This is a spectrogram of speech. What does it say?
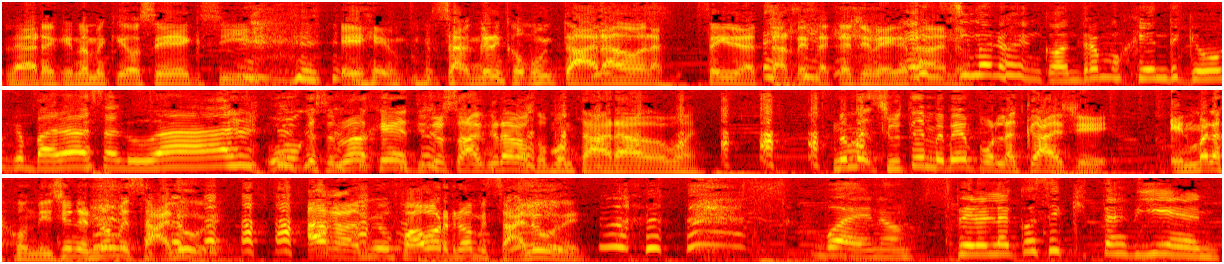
la verdad que no me quedó sexy. Eh, sangré como un tarado a las 6 de la tarde en la calle Belgrano. Encima nos encontramos gente que hubo que parar a saludar. Hubo que saludar gente y yo sangraba como un tarado, bueno. No me- si ustedes me ven por la calle en malas condiciones, no me saluden. Háganme un favor, no me saluden. Bueno, pero la cosa es que estás bien.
